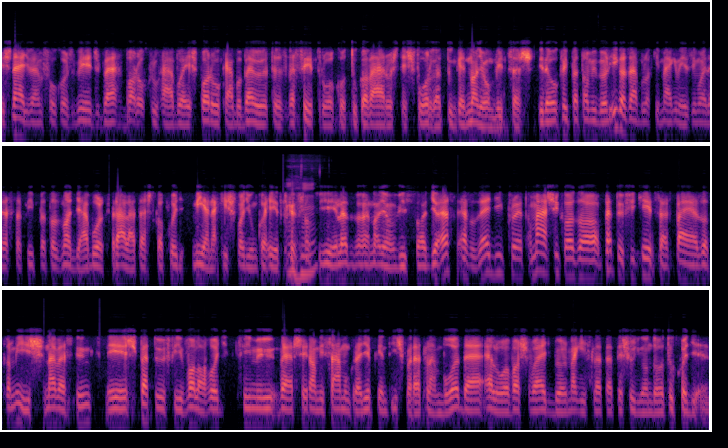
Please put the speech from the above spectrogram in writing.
és 40 fokos Bécsbe, barokkruhába és parókába beöltözve szétrolkodtuk a várost, és forgattunk egy nagyon vicces videoklipet, amiből igazából, aki megnézi majd ezt a klipet, az nagyjából rálátást kap, hogy milyenek is vagyunk a hétköznapi uh-huh. életben, mert nagyon visszaadja ezt. Ez az egyik projekt. A másik az a Petőfi 200 pályázatra mi is neveztünk, és Petőfi valahogy című versére, ami számunkra egyébként ismeretlen volt, de elolvasva egyből megiszletett, és úgy gondoltuk, hogy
